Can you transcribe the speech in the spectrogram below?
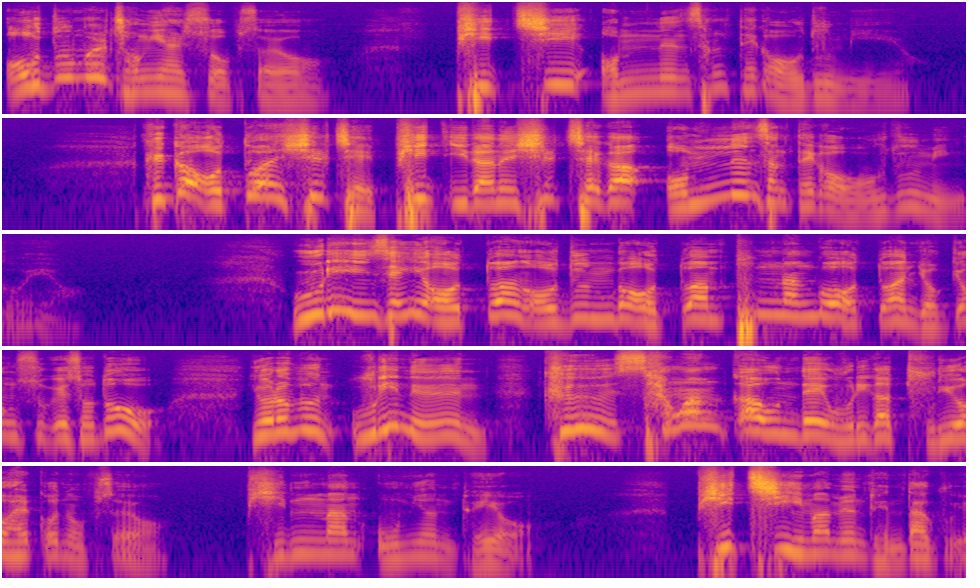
어둠을 정의할 수 없어요. 빛이 없는 상태가 어둠이에요. 그러니까 어떠한 실체, 빛이라는 실체가 없는 상태가 어둠인 거예요. 우리 인생이 어떠한 어둠과 어떠한 풍랑과 어떠한 역경 속에서도 여러분 우리는 그 상황 가운데 우리가 두려워할 건 없어요. 빛만 오면 돼요. 빛이 임하면 된다고요.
